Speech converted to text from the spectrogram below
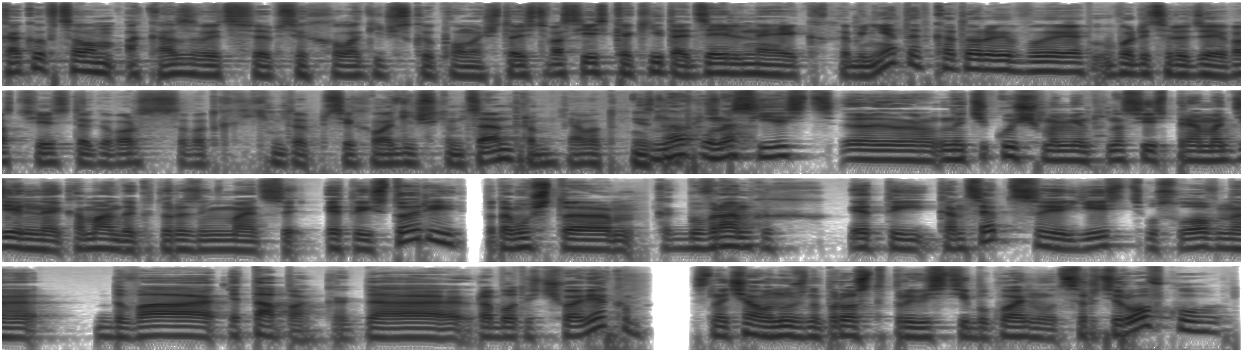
А как вы в целом оказываете психологическую помощь? То есть у вас есть какие-то отдельные кабинеты, в которые вы вводите людей? У вас есть договор с вот каким-то психологическим центром? Я вот не знаю. На, у нас есть, э, на текущий момент у нас есть прям отдельная команда, которая занимается этой историей, потому что как бы в рамках этой концепции есть условно два этапа, когда работать с человеком. Сначала нужно просто провести буквально вот сортировку.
